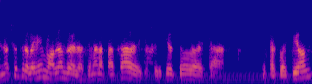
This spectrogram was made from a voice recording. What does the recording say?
nosotros venimos hablando de la semana pasada, de que surgió toda esta, esta cuestión,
